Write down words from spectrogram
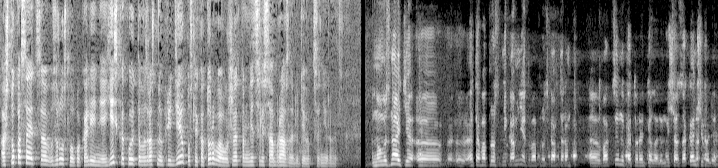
А что касается взрослого поколения, есть какой-то возрастной предел, после которого уже там нецелесообразно людей вакцинировать? Ну, вы знаете, это вопрос не ко мне, это вопрос к авторам э, вакцины, которые делали. Мы сейчас заканчивали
